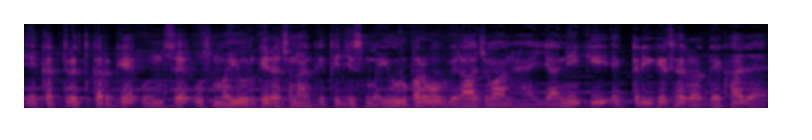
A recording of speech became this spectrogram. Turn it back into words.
एकत्रित करके उनसे उस मयूर की रचना की थी, जिस मयूर पर वो विराजमान है। यानी कि एक तरीके से अगर देखा जाए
